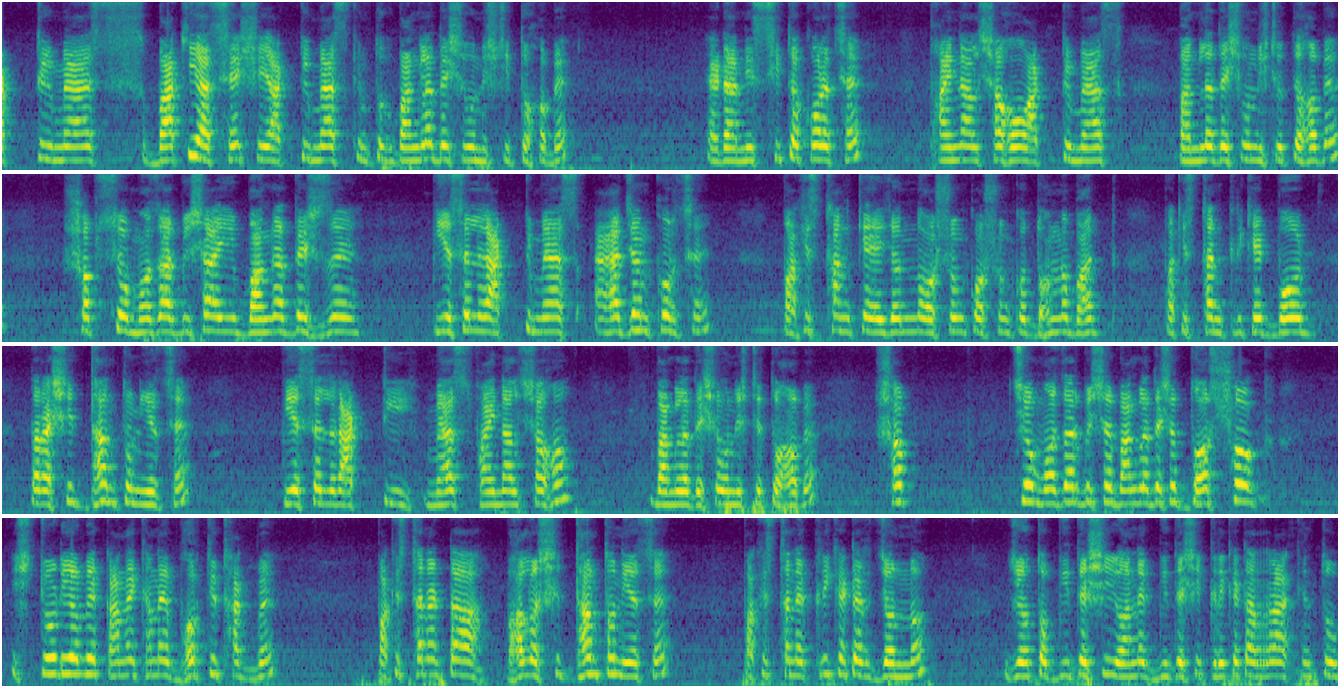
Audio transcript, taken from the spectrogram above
আটটি ম্যাচ বাকি আছে, সেই আটটি ম্যাচ কিন্তু বাংলাদেশে অনুষ্ঠিত হবে। এটা নিশ্চিত করেছে। ফাইনাল সহ আটটি ম্যাচ বাংলাদেশে অনুষ্ঠিত হবে। সবচেয়ে মজার বিষয়, বাংলাদেশ যে পিএসএলের আটটি ম্যাচ আয়োজন করছে, পাকিস্তানকে এই জন্য অসংখ্য অসংখ্য ধন্যবাদ। পাকিস্তান ক্রিকেট বোর্ড তারা সিদ্ধান্ত নিয়েছে পিএসএলের আটটি ম্যাচ ফাইনাল সহ বাংলাদেশে অনুষ্ঠিত হবে। সবচেয়ে মজার বিষয়, বাংলাদেশের দর্শক স্টেডিয়ামে কানে কানে ভর্তি থাকবে। পাকিস্তান একটা ভালো সিদ্ধান্ত নিয়েছে পাকিস্তানের ক্রিকেটের জন্য। যেহেতু বিদেশি, অনেক বিদেশি ক্রিকেটাররা কিন্তু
